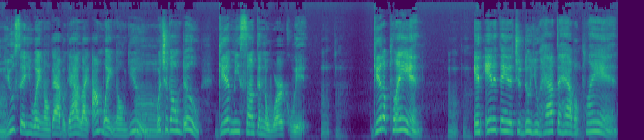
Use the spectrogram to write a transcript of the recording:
Mm. You say you waiting on God, but God like I'm waiting on you. Mm. What you gonna do? Give me something to work with. Mm-mm. Get a plan. Mm-mm. In anything that you do, you have to have a plan.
